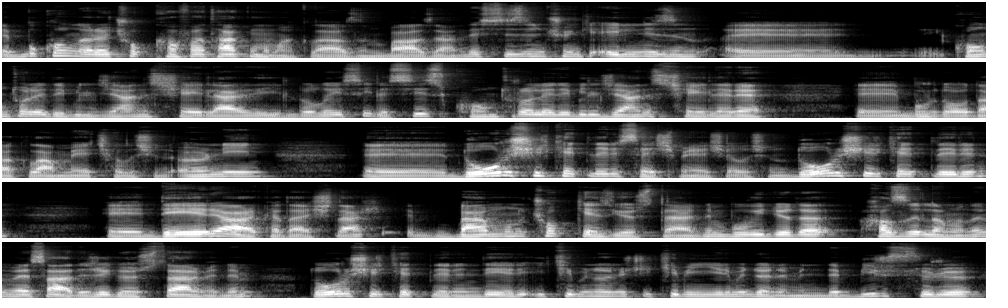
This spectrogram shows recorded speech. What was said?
e, bu konulara çok kafa takmamak lazım bazen de. Sizin çünkü elinizin e, kontrol edebileceğiniz şeyler değil. Dolayısıyla siz kontrol edebileceğiniz şeylere e, burada odaklanmaya çalışın. Örneğin e, doğru şirketleri seçmeye çalışın. Doğru şirketlerin e, değeri arkadaşlar. Ben bunu çok kez gösterdim. Bu videoda hazırlamadım ve sadece göstermedim. doğru şirketlerin değeri 2013-2020 döneminde bir sürü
